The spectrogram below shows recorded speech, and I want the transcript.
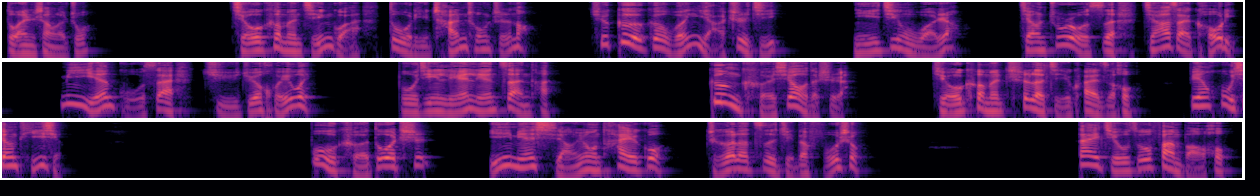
端上了桌。酒客们尽管肚里馋虫直闹，却个个文雅至极，你敬我让，将猪肉丝夹在口里，眯眼鼓腮，咀嚼回味，不禁连连赞叹。更可笑的是啊，酒客们吃了几筷子后，便互相提醒：不可多吃，以免享用太过，折了自己的福寿。待酒足饭饱后，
